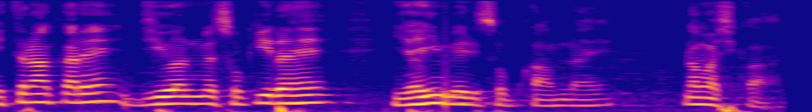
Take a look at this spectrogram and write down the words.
इतना करें, जीवन में सुखी रहें, यही मेरी शुभकामनाएँ। नमस्कार।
